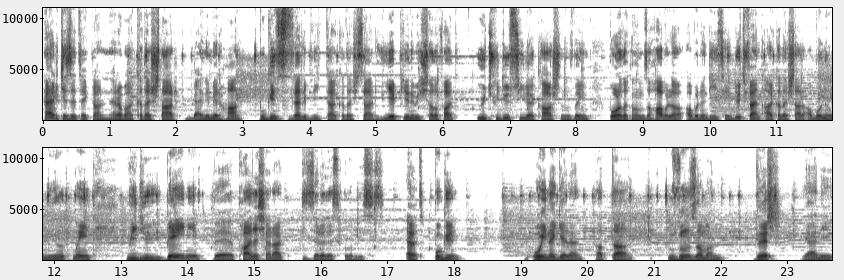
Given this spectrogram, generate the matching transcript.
Herkese tekrar merhaba arkadaşlar. Ben Emirhan. Bugün sizlerle birlikte arkadaşlar yepyeni bir Şalafat 3 videosuyla karşınızdayım. Bu arada kanalımıza hala abone değilseniz lütfen arkadaşlar abone olmayı unutmayın. Videoyu beğenip ve paylaşarak bizlere destek olabilirsiniz. Evet bugün oyuna gelen hatta uzun zamandır yani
